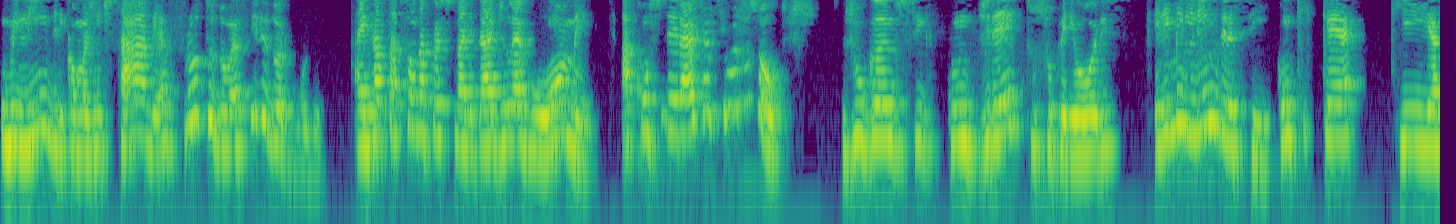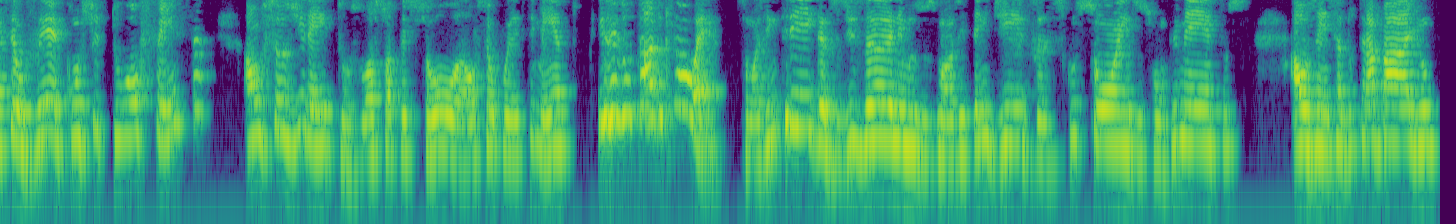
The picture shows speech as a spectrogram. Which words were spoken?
O milindre, como a gente sabe, é fruto do, é filho do orgulho. A exaltação da personalidade leva o homem a considerar-se acima dos outros, julgando-se com direitos superiores. Ele milindra-se com o que quer que, a seu ver, constitua ofensa aos seus direitos, ou à sua pessoa, ao seu conhecimento. E o resultado qual é? São as intrigas, os desânimos, os mal entendidos, as discussões, os rompimentos, a ausência do trabalho,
